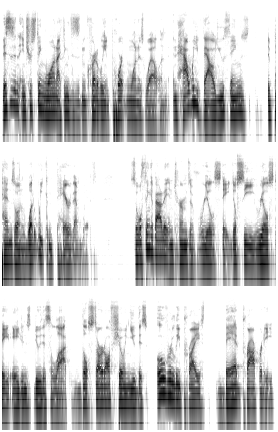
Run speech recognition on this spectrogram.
This is an interesting one. I think this is an incredibly important one as well. And, and how we value things depends on what we compare them with. So we'll think about it in terms of real estate. You'll see real estate agents do this a lot. They'll start off showing you this overly priced bad property.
